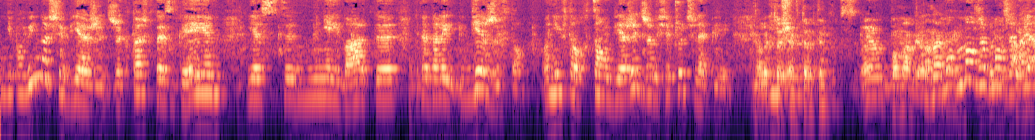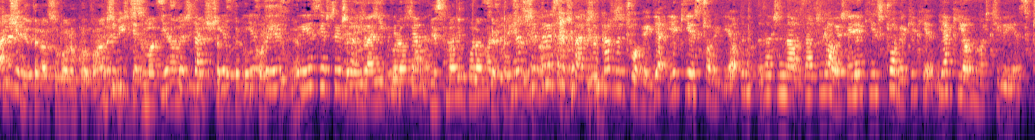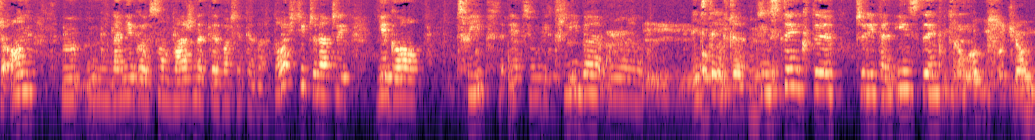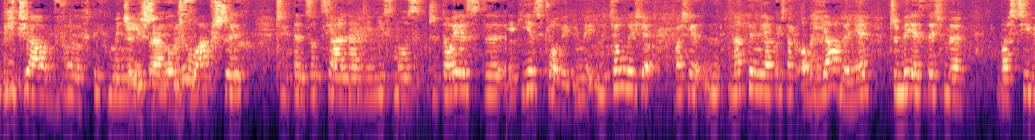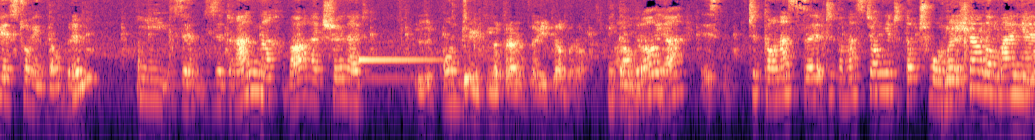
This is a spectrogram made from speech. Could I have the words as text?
nie powinno się wierzyć, że ktoś, kto jest gejem, jest y, mniej warty i tak dalej, wierzy w to. Oni w to chcą wierzyć, żeby się czuć lepiej. Ale ktoś im w tym, tym pomaga. Mo, może, To może, ale, ale wiesz, teraz uwarunkowany Oczywiście. i wzmacniany Jest też tak, jeszcze jest, do tego jest, kościół, jest, nie? jest jeszcze jedna rzecz, manipulowane. chciałam- Jest manipulacja znaczy, kościoła. to jest też tak, że każdy człowiek, ja- jaki jest człowiek, i o tym zaczyna, zaczynałeś, nie? jaki jest człowiek, jaki, jaki on właściwie jest, czy on, m, m, dla niego są ważne te właśnie te wartości, czy raczej jego trip, jak się mówi, triby, mm, Instynkty. instynkty, czyli ten instynkt Nałogi, bicia w, w tych mniejszych słabszych, czyli ten socjaldarwinizmus, czy to jest, y, jaki jest człowiek. I my, my ciągle się właśnie na tym jakoś tak obijamy, nie? Czy my jesteśmy, właściwie jest człowiek dobrym i diese, diese Drang nach Wahrheit, Schönheit Und- Piękno, prawda i dobro. i dobro, ja? Czy to nas, czy to nas ciągnie, czy to człowieka normalnie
